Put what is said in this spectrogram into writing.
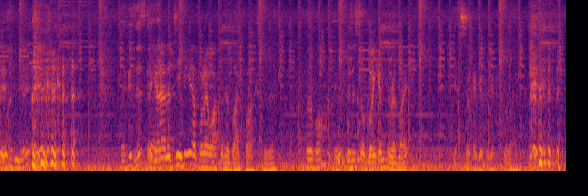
looking good. like, who's this They guy? gotta have the TV up when I walk into Black Box for the for the vlog, dude. Is it still blinking? The red light? Yes. Okay, good, good. Relax.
